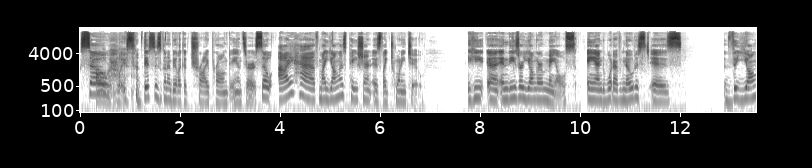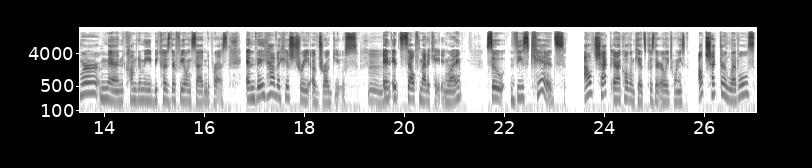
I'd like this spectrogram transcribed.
So all over the place. this is going to be like a tri-pronged answer. So I have my youngest patient is like 22. He uh, and these are younger males. And what I've noticed is the younger men come to me because they're feeling sad and depressed and they have a history of drug use and it's self-medicating right so these kids i'll check and i call them kids because they're early 20s i'll check their levels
